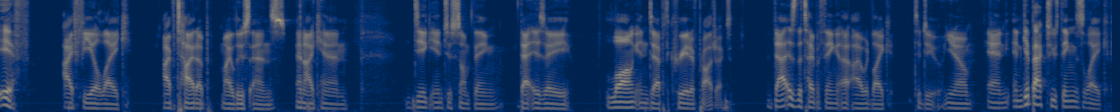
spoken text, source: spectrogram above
if I feel like I've tied up my loose ends and I can dig into something that is a long, in depth creative project. That is the type of thing I would like to do, you know, and, and get back to things like,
